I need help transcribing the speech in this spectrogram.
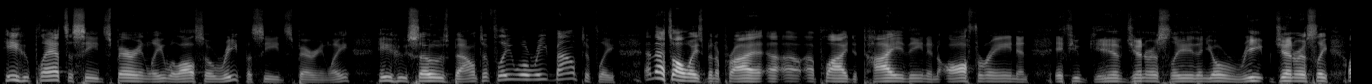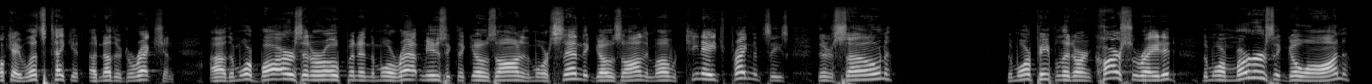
he who plants a seed sparingly will also reap a seed sparingly. He who sows bountifully will reap bountifully. And that's always been uh, uh, applied to tithing and offering. And if you give generously, then you'll reap generously. Okay, well, let's take it another direction. Uh, the more bars that are open and the more rap music that goes on and the more sin that goes on, the more teenage pregnancies that are sown, the more people that are incarcerated, the more murders that go on,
